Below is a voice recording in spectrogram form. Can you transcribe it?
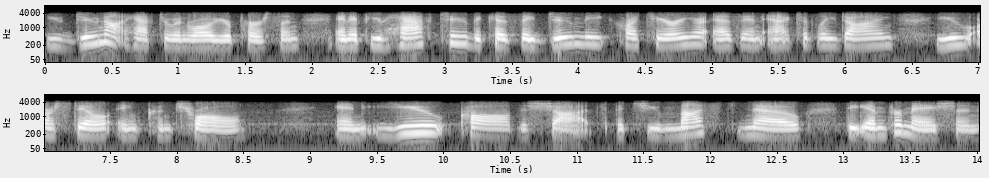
You do not have to enroll your person, and if you have to, because they do meet criteria as in actively dying, you are still in control and you call the shots, but you must know the information.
